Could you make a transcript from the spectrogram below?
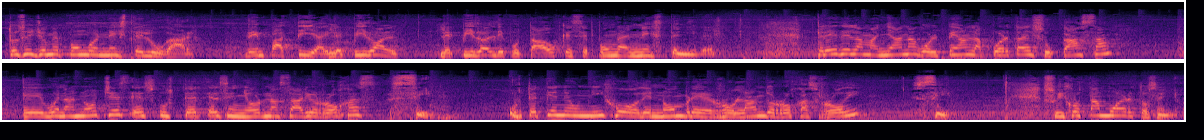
Entonces yo me pongo en este lugar de empatía y le pido al, le pido al diputado que se ponga en este nivel. Tres de la mañana golpean la puerta de su casa. Eh, buenas noches, ¿es usted el señor Nazario Rojas? Sí. ¿Usted tiene un hijo de nombre Rolando Rojas Rodi? Sí. Su hijo está muerto, señor.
